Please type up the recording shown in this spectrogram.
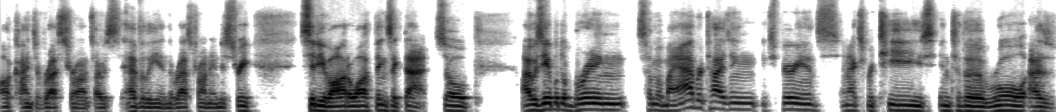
all kinds of restaurants. I was heavily in the restaurant industry, City of Ottawa, things like that. So I was able to bring some of my advertising experience and expertise into the role as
